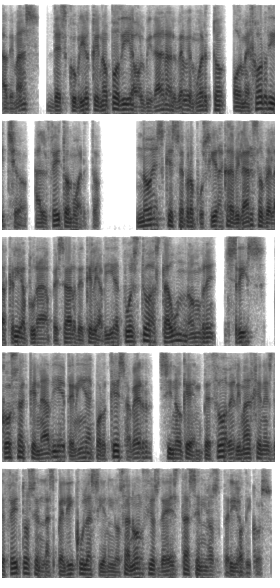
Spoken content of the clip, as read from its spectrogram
Además, descubrió que no podía olvidar al bebé muerto, o mejor dicho, al feto muerto. No es que se propusiera cavilar sobre la criatura a pesar de que le había puesto hasta un nombre, Chris, cosa que nadie tenía por qué saber, sino que empezó a ver imágenes de fetos en las películas y en los anuncios de estas en los periódicos.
